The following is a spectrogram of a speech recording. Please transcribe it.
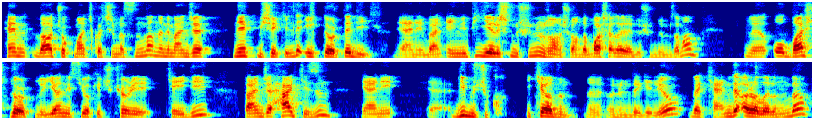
hem daha çok maç kaçırmasından hani bence net bir şekilde ilk dörtte değil. Yani ben MVP yarışını düşündüğüm zaman şu anda baş adayla düşündüğüm zaman e, o baş dörtlü Yanis, Jokic, Curry, KD bence herkesin yani e, bir buçuk iki adım e, önünde geliyor ve kendi aralarında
